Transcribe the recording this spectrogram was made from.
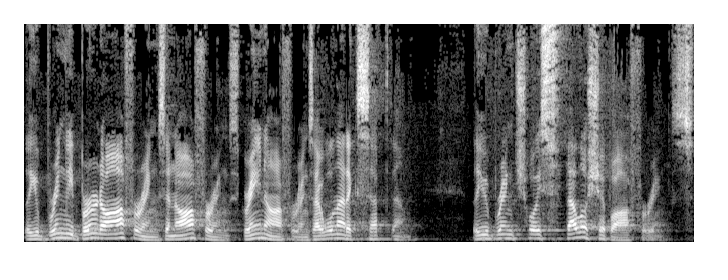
Though you bring me burnt offerings and offerings, grain offerings, I will not accept them. Though you bring choice fellowship offerings,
